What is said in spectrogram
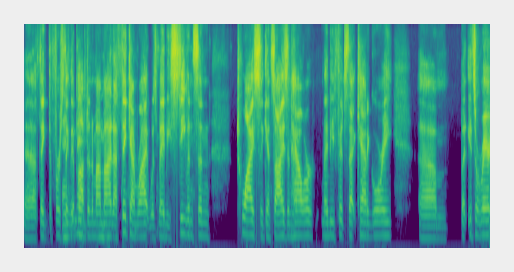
Uh, I think the first thing that popped into my mind, I think I'm right, was maybe Stevenson twice against Eisenhower. Maybe fits that category. Um, but it's a rare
